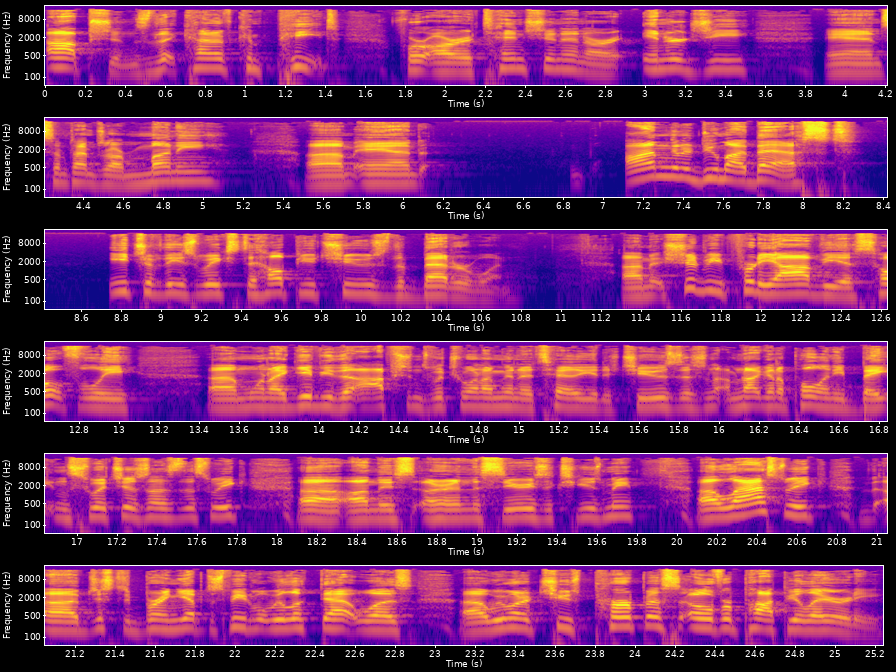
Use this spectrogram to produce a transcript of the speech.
options that kind of compete for our attention and our energy and sometimes our money. Um, and I'm going to do my best each of these weeks to help you choose the better one. Um, it should be pretty obvious, hopefully, um, when I give you the options, which one I'm going to tell you to choose. I'm not going to pull any bait and switches as this week uh, on this or in this series. Excuse me. Uh, last week, uh, just to bring you up to speed, what we looked at was uh, we want to choose purpose over popularity.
